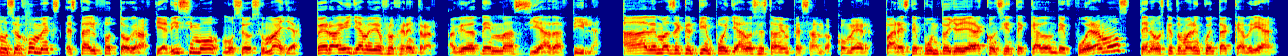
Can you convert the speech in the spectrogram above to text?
Museo Jumex está el fotografiadísimo Museo Sumaya, pero ahí ya me dio flojera entrar, había demasiada fila. Además de que el tiempo ya nos estaba empezando a comer. Para este punto yo ya era consciente que a donde fuéramos tenemos que tomar en cuenta que habría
